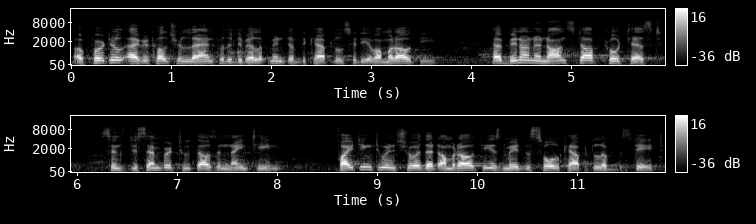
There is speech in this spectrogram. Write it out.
of fertile agricultural land for the development of the capital city of Amaravati have been on a non-stop protest since December 2019, fighting to ensure that Amaravati is made the sole capital of the state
